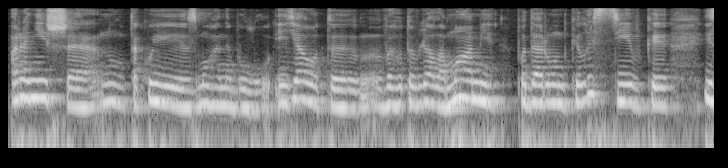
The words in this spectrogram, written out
А раніше ну, такої змоги не було. І я от е, виготовляла мамі подарунки, листівки і,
